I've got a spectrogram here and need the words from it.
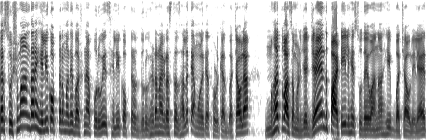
तर सुषमा अंधारे हेलिकॉप्टरमध्ये बसण्यापूर्वीच हेलिकॉप्टर दुर्घटनाग्रस्त झालं त्यामुळे त्या थोडक्यात बचावल्या. महत्वाचं म्हणजे जयंत पाटील हे सुदैवानं ही बचावलेले आहेत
